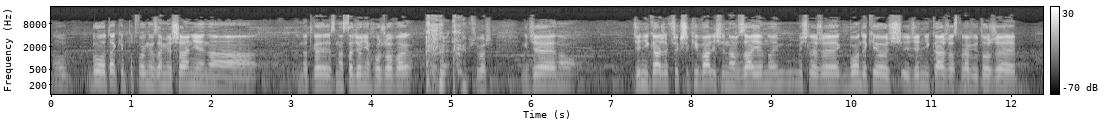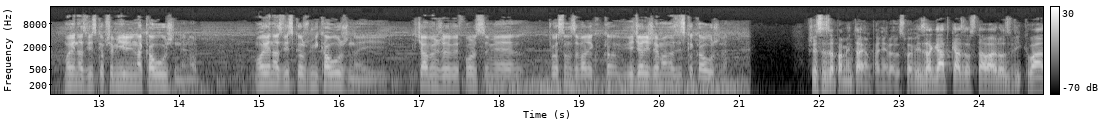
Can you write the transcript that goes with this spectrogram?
no, było takie potworne zamieszanie na, na, na stadionie Chorzowa, gdzie no, dziennikarze przekrzykiwali się nawzajem. No i myślę, że błąd jakiegoś dziennikarza sprawił to, że moje nazwisko przemienili na Kałużny. No, moje nazwisko brzmi Kałużny i chciałbym, żeby w Polsce mnie po prostu nazywali, wiedzieli, że mam nazwisko Kałużny. Wszyscy zapamiętają, panie Radosławie. Zagadka została rozwikłana.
